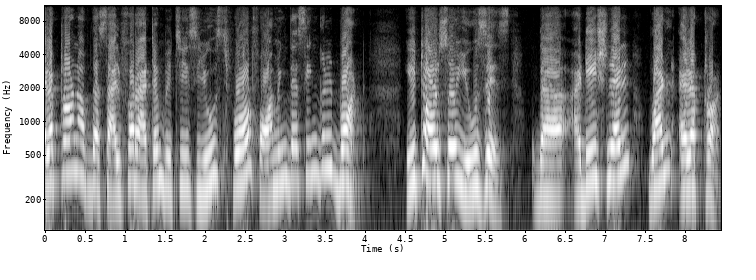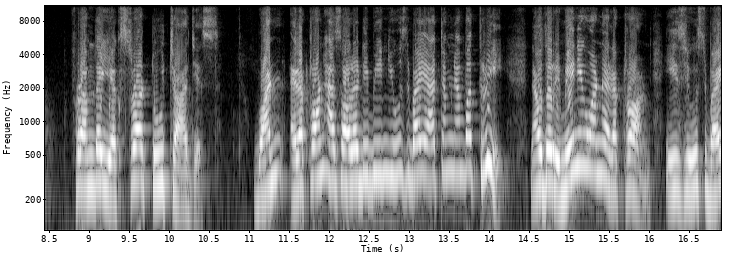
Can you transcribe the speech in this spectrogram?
electron of the sulfur atom which is used for forming the single bond. It also uses the additional 1 electron from the extra 2 charges. One electron has already been used by atom number 3. Now, the remaining one electron is used by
